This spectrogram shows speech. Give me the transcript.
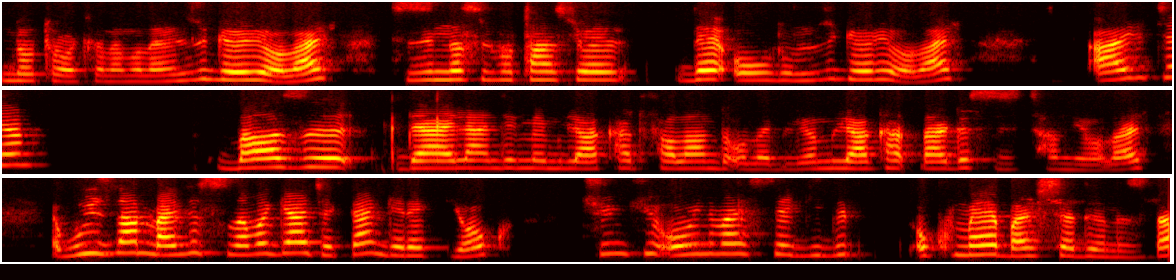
Not ortalamalarınızı görüyorlar. Sizin nasıl potansiyelde olduğunuzu görüyorlar. Ayrıca bazı değerlendirme mülakat falan da olabiliyor. Mülakatlarda sizi tanıyorlar. E, bu yüzden bence sınava gerçekten gerek yok. Çünkü o üniversiteye gidip okumaya başladığınızda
